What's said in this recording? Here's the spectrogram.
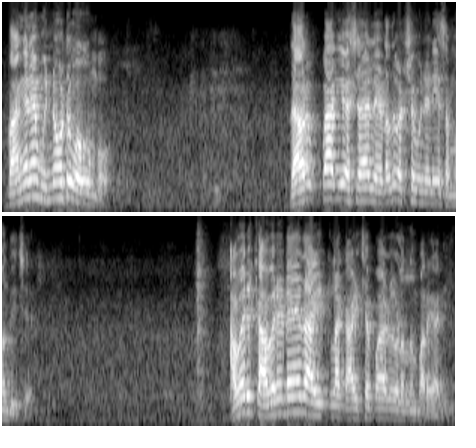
അപ്പം അങ്ങനെ മുന്നോട്ട് പോകുമ്പോൾ ദൗർഭാഗ്യവശാൽ ഇടതുപക്ഷ മുന്നണിയെ സംബന്ധിച്ച് അവർക്ക് അവരുടേതായിട്ടുള്ള കാഴ്ചപ്പാടുകളൊന്നും പറയാനില്ല.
